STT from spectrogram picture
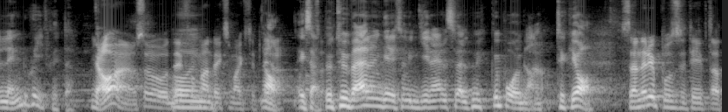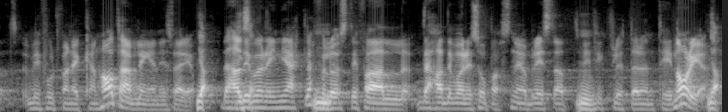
längd och skidskytte. Ja, så det Och- får man liksom acceptera. Ja, exakt. Och tyvärr en grej som det gnälls väldigt mycket på ibland, tycker jag. Sen är det ju positivt att vi fortfarande kan ha tävlingen i Sverige. Ja, det hade ju exakt. Mm. varit en jäkla förlust ifall det hade varit så pass snöbrist att vi fick flytta den till Norge. Ja,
